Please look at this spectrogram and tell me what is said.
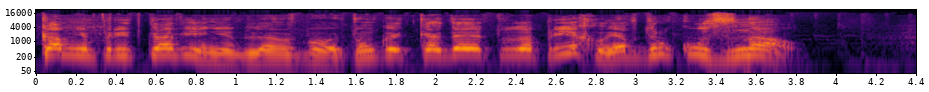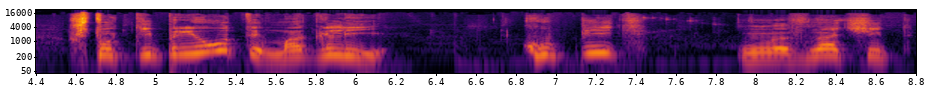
камнем преткновения для нас бывает. Он говорит, когда я туда приехал, я вдруг узнал, что киприоты могли купить, значит,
